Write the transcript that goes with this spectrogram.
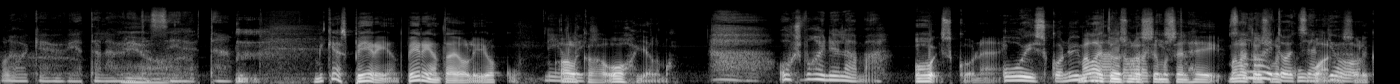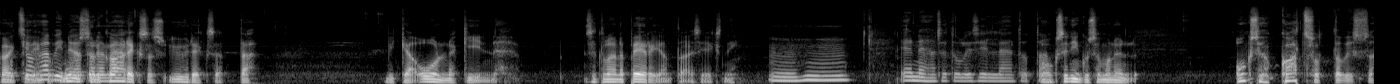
mulle oikein hyvin, että älä yritä Joo. Mikäs perjantai? Perjantai oli joku. Niin Alkaa ohjelma. Onks vain elämää? Oisko näin? Oisko, nyt Mä laitoin sulle semmoisen, hei, mä Sä laitoin sulle laitoit sen, kuvan, joo, missä oli mut kaikki, se on niinku, mun mielestä se oli tonne mä- kahdeksas yhdeksättä, mikä onkin. Se tulee aina perjantaisin, eikö niin? Mhm. Ennenhän se tuli silleen, tota, Onko se niinku semmoinen, onko se jo katsottavissa?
